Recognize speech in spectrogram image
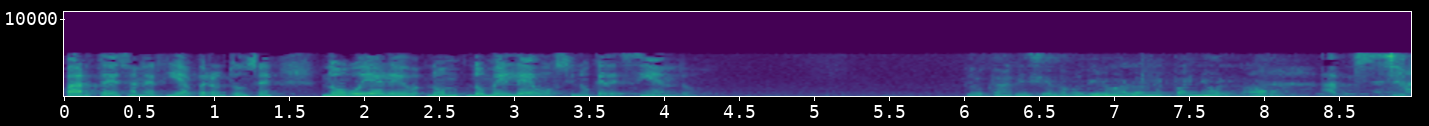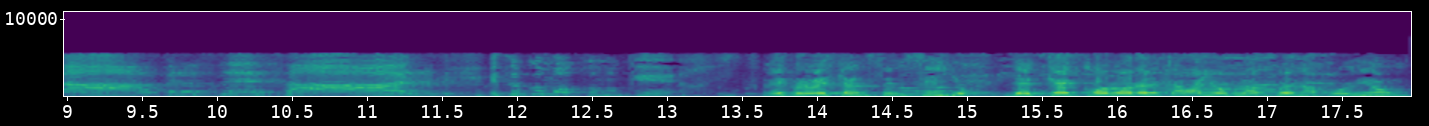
parte de esa energía, pero entonces no voy a elevo- no, no me elevo, sino que desciendo. Lo estás diciendo, pues dímelo en español ahora. Ah, cha, pero César, eso es como, como que, ay, Eh, pero es tan sencillo. ¿De qué color el caballo blanco de Napoleón?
